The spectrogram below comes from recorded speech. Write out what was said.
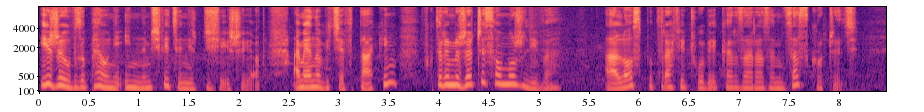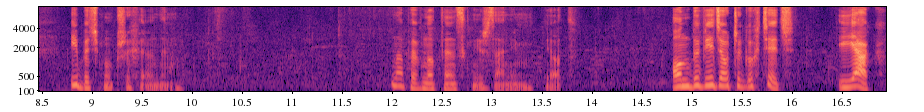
I żył w zupełnie innym świecie niż dzisiejszy J, a mianowicie w takim, w którym rzeczy są możliwe, a los potrafi człowieka zarazem zaskoczyć i być mu przychylnym. Na pewno tęsknisz za nim, J. On by wiedział, czego chcieć i jak.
